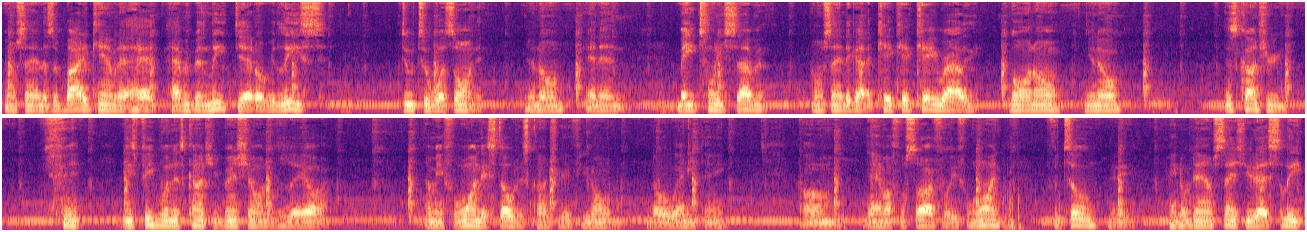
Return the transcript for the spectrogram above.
what I'm saying? There's a body cam that had haven't been leaked yet or released due to what's on it. You know, and then May 27th, you know what I'm saying they got a KKK rally going on. You know, this country, these people in this country been showing us who they are. I mean, for one, they stole this country. If you don't know anything, um, damn, I feel sorry for you. For one, for two, hey, ain't no damn sense you that sleep.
